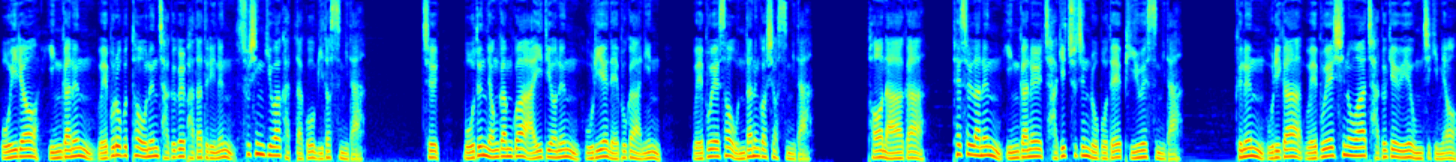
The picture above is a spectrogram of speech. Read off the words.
오히려 인간은 외부로부터 오는 자극을 받아들이는 수신기와 같다고 믿었습니다. 즉, 모든 영감과 아이디어는 우리의 내부가 아닌 외부에서 온다는 것이었습니다. 더 나아가 테슬라는 인간을 자기 추진 로봇에 비유했습니다. 그는 우리가 외부의 신호와 자극에 의해 움직이며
